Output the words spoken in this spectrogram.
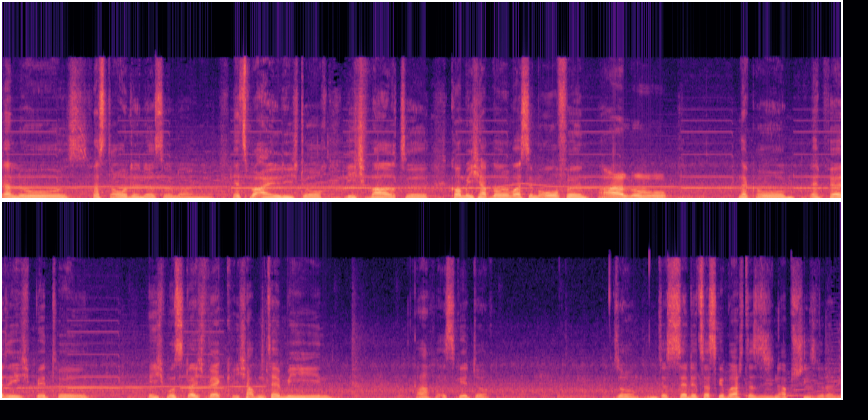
Na los. Was dauert denn das so lange? Jetzt beeil dich doch. Ich warte. Komm, ich hab noch was im Ofen. Hallo. Na komm. Werd fertig, bitte. Ich muss gleich weg. Ich habe einen Termin. Ach, es geht doch. So, das hat jetzt das gebracht, dass ich ihn abschieße, oder wie?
